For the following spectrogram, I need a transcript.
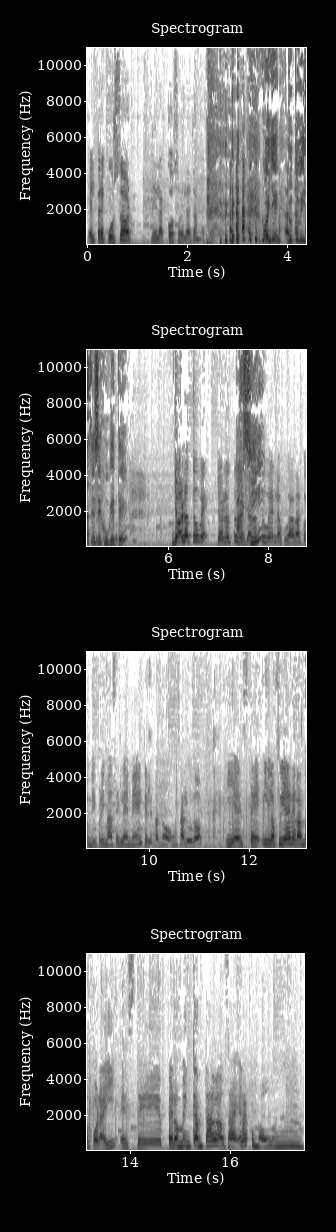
el precursor del acoso de las llamas. Oye, ¿tú tuviste ese juguete? Yo lo tuve, yo lo tuve, ¿Ah, yo sí? lo tuve, lo jugaba con mi prima Selene, que le mando un saludo, y este, y lo fui heredando por ahí, este, pero me encantaba, o sea, era como un,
